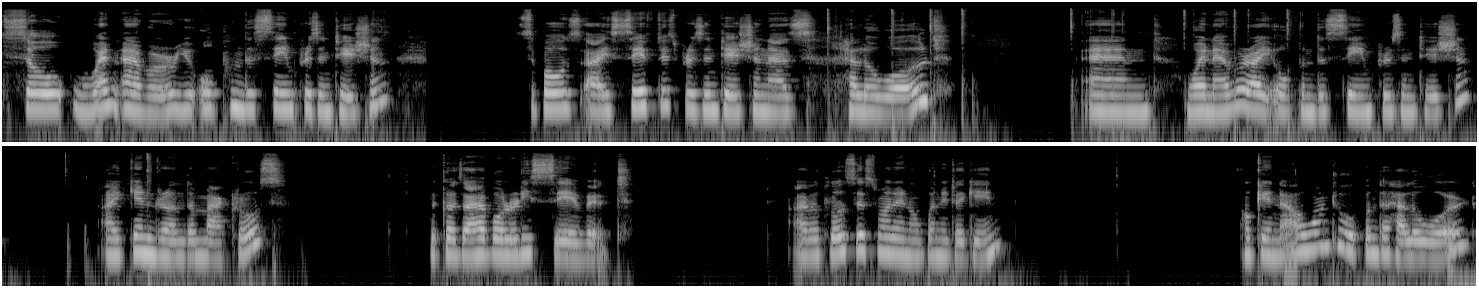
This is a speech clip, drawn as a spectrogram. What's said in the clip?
so whenever you open the same presentation suppose I save this presentation as hello world and whenever I open the same presentation I can run the macros because I have already saved it. I will close this one and open it again. Okay now I want to open the hello world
